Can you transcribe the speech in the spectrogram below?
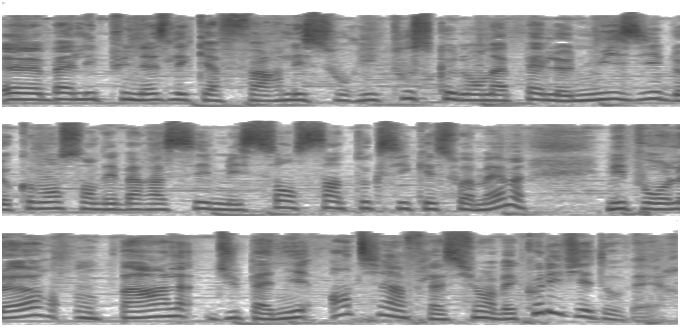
euh, bah, les punaises, les cafards, les souris, tout ce que l'on appelle nuisible, comment s'en débarrasser mais sans s'intoxiquer soi-même. Mais pour l'heure, on parle du panier anti-inflation avec Olivier Dauvert.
